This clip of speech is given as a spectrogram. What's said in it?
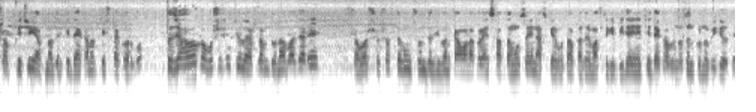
সব কিছুই আপনাদেরকে দেখানোর চেষ্টা করব। তো যা হোক, অবশেষে চলে আসলাম দোনা বাজারে সবার সুস্বাস্থ্য এবং সুন্দর জীবন কামনা করেন সাদ্দাম হুসাইন। আজকের মতো আপনাদের মাছ থেকে বিদায় নিচ্ছি। দেখা হবে নতুন কোনো ভিডিওতে।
